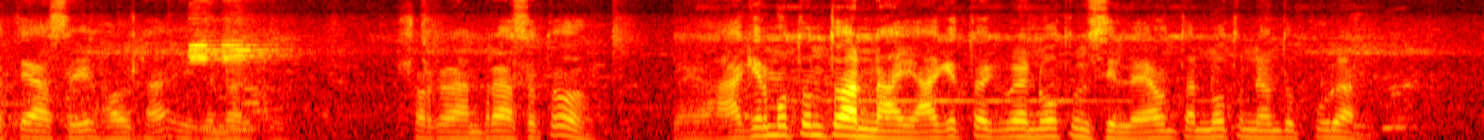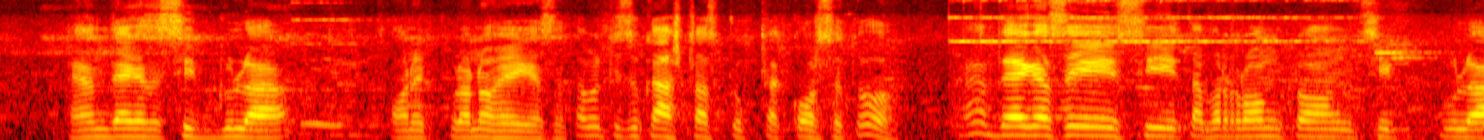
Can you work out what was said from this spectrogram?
এতে আছে হলটা, এই জন্য আর কি। সরকার আন্ডার আছে তো। আগের মতন তো আর নাই, আগে তো একেবারে নতুন ছিল, এখন তার নতুন, এখন তো পুরান। এখন দেখা গেছে সিটগুলা অনেক পুরানো হয়ে গেছে, তারপর কিছু কাজ টাজ টুকটাক করছে তো। হ্যাঁ দেখা গেছে এসি তারপর রং টং সিটগুলা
